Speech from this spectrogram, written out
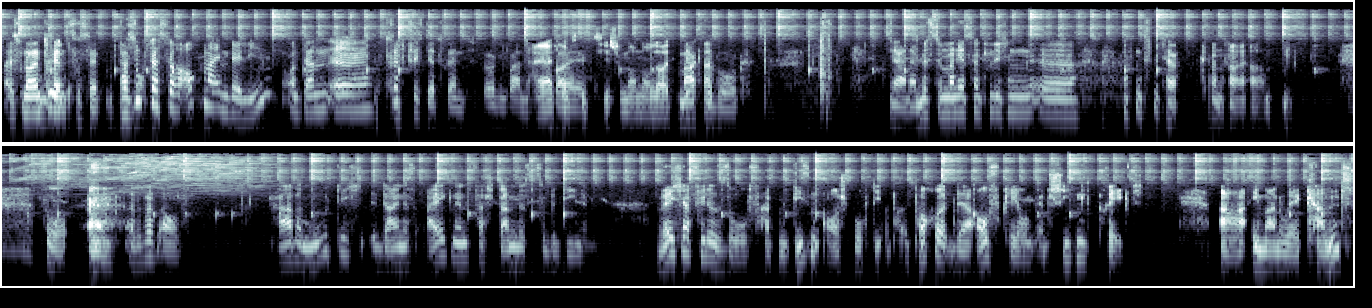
Als neuen Trend zu setzen. Versuch das doch auch mal in Berlin und dann äh, trifft sich der Trend irgendwann Naja, ich glaube, es gibt hier schon auch noch Leute. Magdeburg. Ja, da müsste man jetzt natürlich einen, äh, einen Twitter-Kanal haben. So, also pass auf. Habe mutig deines eigenen Verstandes zu bedienen. Welcher Philosoph hat mit diesem Ausspruch die Epoche der Aufklärung entschieden geprägt? A. Immanuel Kant,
